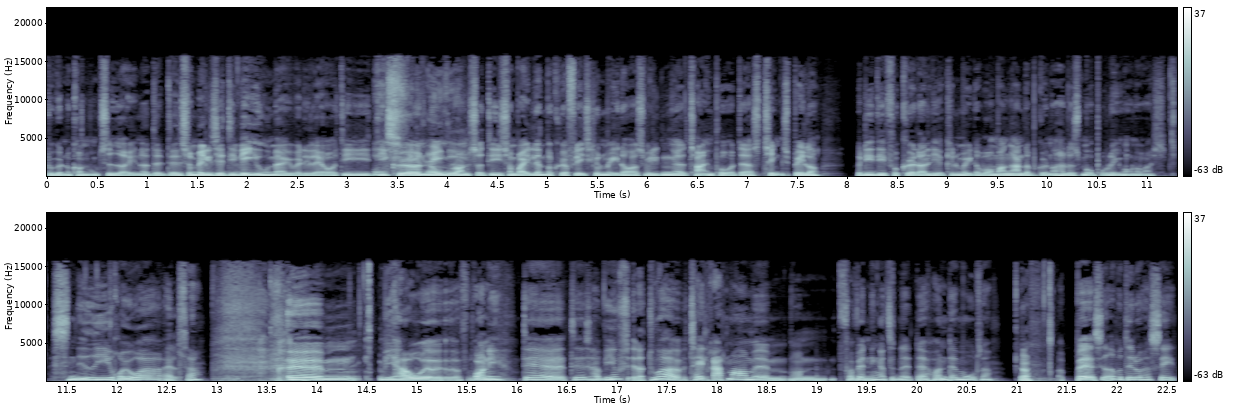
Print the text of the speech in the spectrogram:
begyndte at komme nogle tider ind, og det, det er som Mikkel siger, de ved udmærket, hvad de laver. De, de kører nogle runs, og de er som regel dem, der kører flest kilometer også, hvilken er tegn på, at deres ting spiller, fordi de får kørt alle de her kilometer, hvor mange andre begynder at have lidt små problemer undervejs. Snedige røver, altså. øhm, vi har jo, øh, Ronny, det, det har vi jo, eller du har talt ret meget om, øh, om forventninger til den der Honda-motor. Ja. Baseret på det, du har set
